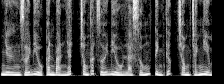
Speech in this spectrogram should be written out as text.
Nhưng giới điều căn bản nhất trong các giới điều là sống tỉnh thức trong chánh niệm.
